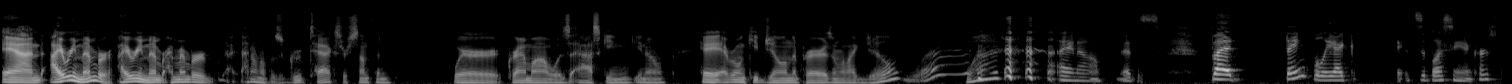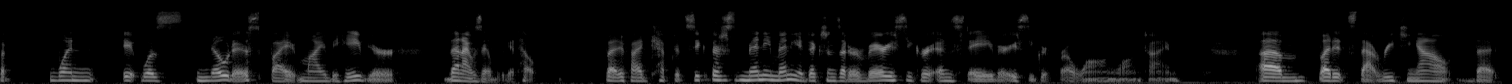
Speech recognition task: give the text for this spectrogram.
And I remember, I remember, I remember, I don't know if it was a group text or something where grandma was asking, you know, hey, everyone keep Jill in the prayers. And we're like, Jill, What? what? I know it's, but thankfully, I, it's a blessing and a curse. But when it was noticed by my behavior, then I was able to get help. But if I'd kept it secret, there's many, many addictions that are very secret and stay very secret for a long, long time. Um, but it's that reaching out that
